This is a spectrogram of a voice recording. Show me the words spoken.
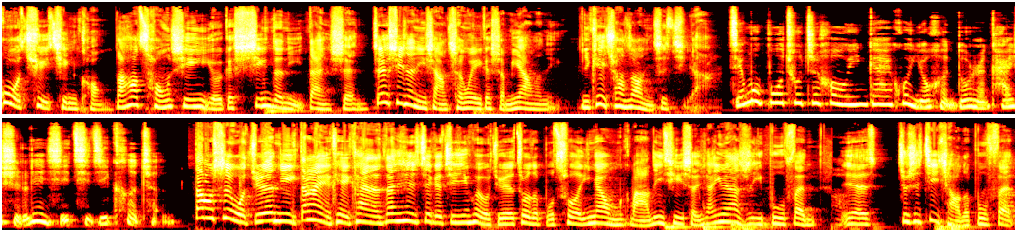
过去清空，然后重新有一个新的你诞生。这个新的你想成为一个什么样的你？你可以创造你自己啊。节目播出之后，应该会有很多人开始练习奇迹课程。倒是我觉得你当然也可以看了，但是这个基金会我觉得做的不错，应该我们把力气省下，因为它只是一部分，也就是技巧的部分。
